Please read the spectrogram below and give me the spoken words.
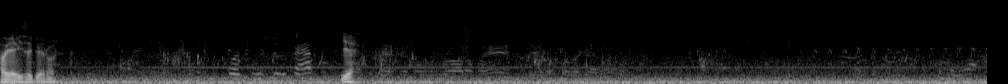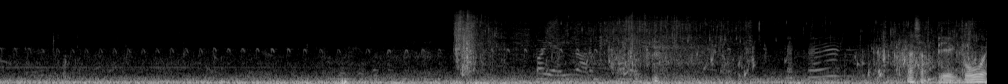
Oh yeah, he's a good one. Or can you see the crab? Yeah. Oh, yeah. Oh, yeah, you got him. That's a big boy.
